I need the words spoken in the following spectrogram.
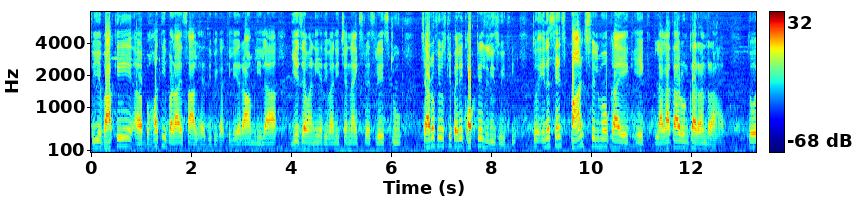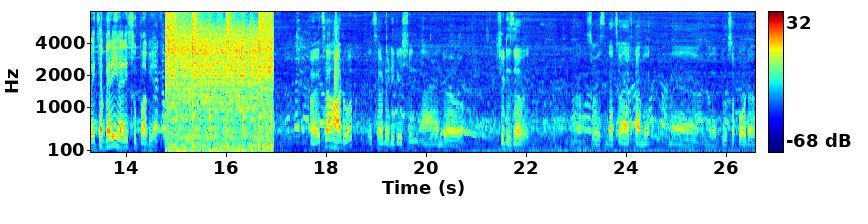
तो ये वाकई बहुत ही बड़ा साल है दीपिका के लिए। Ramleela Yeh Jawaani Hai Deewani Chennai express race two चारों फ़िल्म उसके पहले कॉकटेल रिलीज़ हुई थी। तो इन अ सेंस पाँच फ़िल्मों का एक एक लगातार उनका रन रहा है। तो it's a very very super year it's work, it's her dedication, and uh, she deserves it. Uh, so it's, that's why I've come here to support her,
